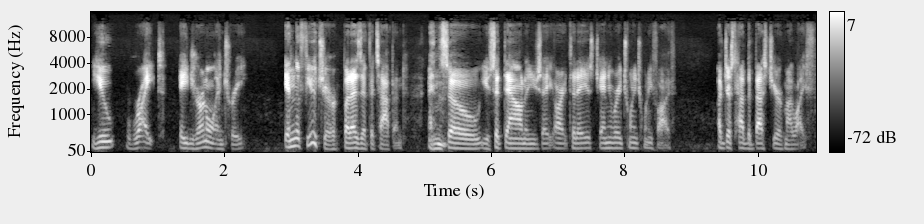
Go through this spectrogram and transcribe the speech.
you write a journal entry in the future, but as if it's happened. And mm-hmm. so you sit down and you say, all right, today is January 2025. I've just had the best year of my life.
